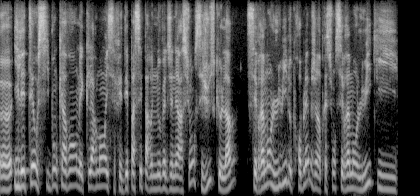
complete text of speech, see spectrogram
euh, il était aussi bon qu'avant, mais clairement il s'est fait dépasser par une nouvelle génération. C'est juste que là, c'est vraiment lui le problème. J'ai l'impression, c'est vraiment lui qui,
